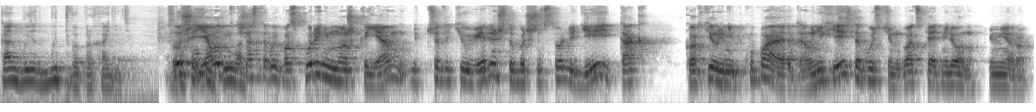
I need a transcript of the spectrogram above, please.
как будет быт твой проходить. Слушай, я вот сейчас с тобой поспорю немножко, я все-таки уверен, что большинство людей так квартиру не покупает, а у них есть, допустим, 25 миллионов, к примеру,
